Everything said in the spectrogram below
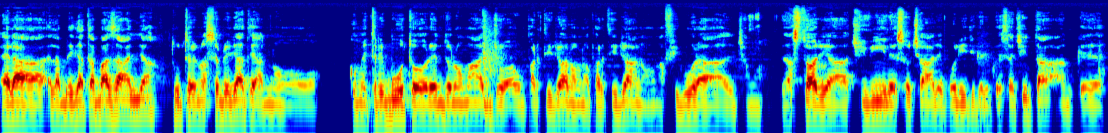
è la, la, brigata Basaglia, tutte le nostre brigate hanno come tributo rendono omaggio a un partigiano, a una partigiana, una figura diciamo, della storia civile, sociale politica di questa città, anche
